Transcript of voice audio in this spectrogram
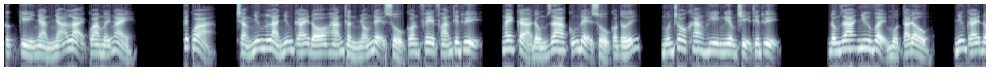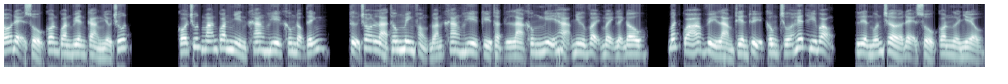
cực kỳ nhàn nhã lại qua mấy ngày. Kết quả, chẳng những là những cái đó hán thần nhóm đệ sổ con phê phán thiên thụy, ngay cả đồng gia cũng đệ sổ con tới, muốn cho Khang Hy nghiêm trị thiên thụy. Đồng gia như vậy một tá đầu, những cái đó đệ sổ con quan viên càng nhiều chút. Có chút mãn quan nhìn Khang Hy không động tĩnh, tự cho là thông minh phỏng đoán Khang Hy kỳ thật là không nghĩ hạ như vậy mệnh lệnh đâu, bất quá vì làm thiên thụy công chúa hết hy vọng, liền muốn chờ đệ sổ con người nhiều.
